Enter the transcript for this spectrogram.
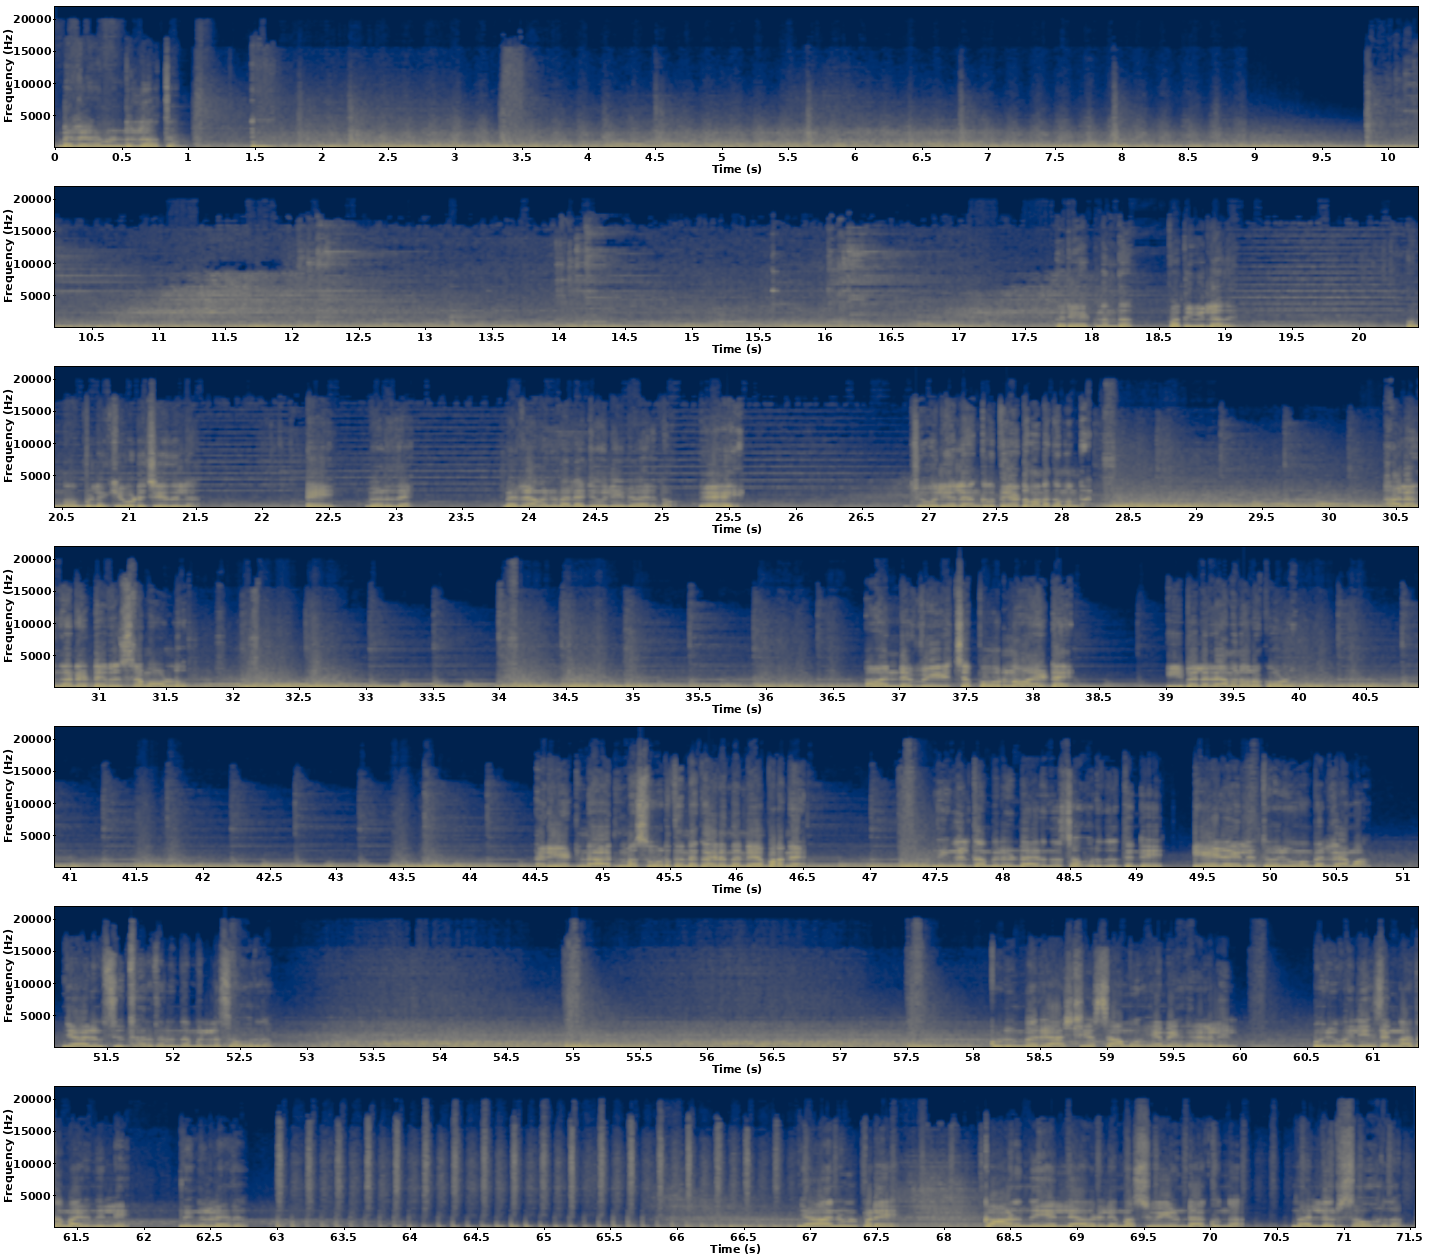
ബലരാമനുണ്ടല്ലോ അത്? ഹരിയേട്ടനെന്താ പതിവില്ലാതെ? ഒന്നും വിളിക്കുകൂടി ചെയ്തില്ല. ഏയ് വെറുതെ. ബലരാമൻ വല്ല ജോലിയിലുമായിരുന്നോ ഏയ് ജോലിയെല്ലാം കൃത്യമായിട്ട് നടക്കുന്നുണ്ട്. ഫലം കണ്ടിട്ടേ വിശ്രമമുള്ളൂ. അവന്റെ വീഴ്ച പൂർണമായിട്ടേ ഈ ബലരാമൻ ഉറക്കുള്ളൂ ഹരിയേട്ടന്റെ ആത്മസുഹൃത്തിന്റെ കാര്യം തന്നെയാ പറഞ്ഞേ. നിങ്ങൾ തമ്മിലുണ്ടായിരുന്ന സൗഹൃദത്തിന്റെ ഏഴ് അയലത്ത് വരുമോ ബലരാമ? ഞാനും സിദ്ധാർത്ഥനും തമ്മിലുള്ള സൗഹൃദം. കുടുംബ രാഷ്ട്രീയ സാമൂഹ്യ മേഖലകളിൽ ഒരു വലിയ ചങ്ങാത്തമായിരുന്നില്ലേ നിങ്ങളുടേത്? ഞാൻ ഉൾപ്പെടെ കാണുന്ന എല്ലാവരിലും അസൂയുണ്ടാക്കുന്ന നല്ലൊരു സൗഹൃദം.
